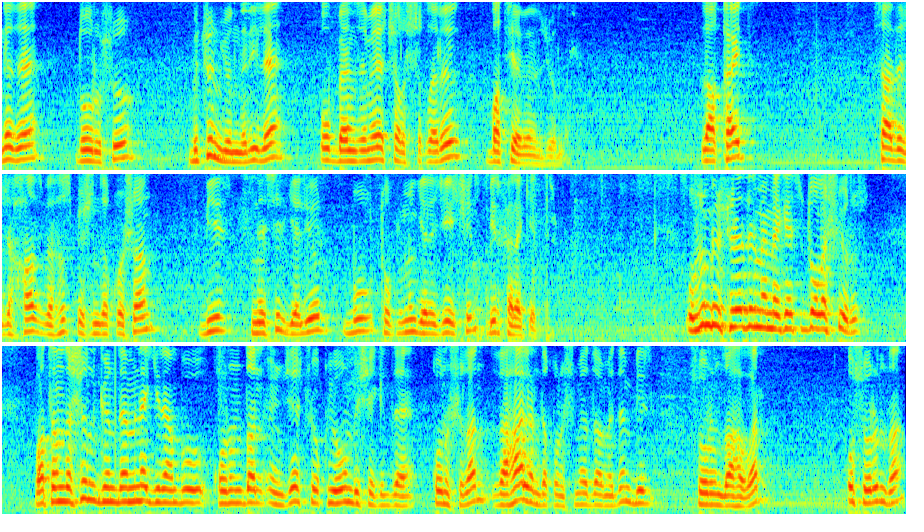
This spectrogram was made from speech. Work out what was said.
ne de doğrusu bütün yönleriyle o benzemeye çalıştıkları batıya benziyorlar. Lakayt sadece haz ve hız peşinde koşan bir nesil geliyor. Bu toplumun geleceği için bir felakettir. Uzun bir süredir memleketi dolaşıyoruz. Vatandaşın gündemine giren bu konudan önce çok yoğun bir şekilde konuşulan ve halen de konuşmaya devam eden bir sorun daha var. O sorun da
